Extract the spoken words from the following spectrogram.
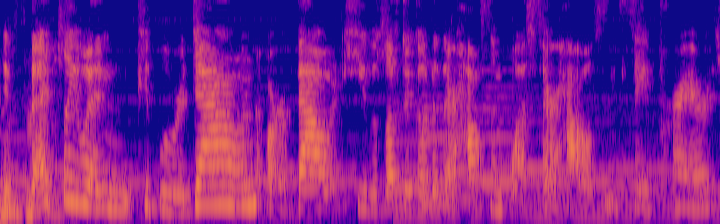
mm-hmm. especially when people were down or about. He would love to go to their house and bless their house and say prayers.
